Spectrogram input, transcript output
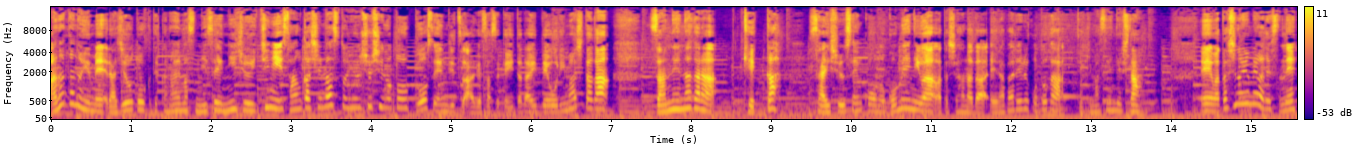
あなたの夢ラジオトークで叶えます。2021に参加しますという趣旨のトークを先日挙げさせていただいておりましたが残念ながら結果最終選考の5名には私花田選ばれることができませんでした。えー、私の夢はですね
